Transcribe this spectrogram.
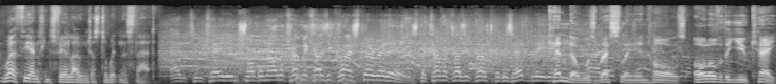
Worth the entrance fee alone just to witness that. And Kincaid in trouble now. The kamikaze crash. There it is. The kamikaze crash with his head bleeding. Kendo was wrestling in halls all over the UK,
